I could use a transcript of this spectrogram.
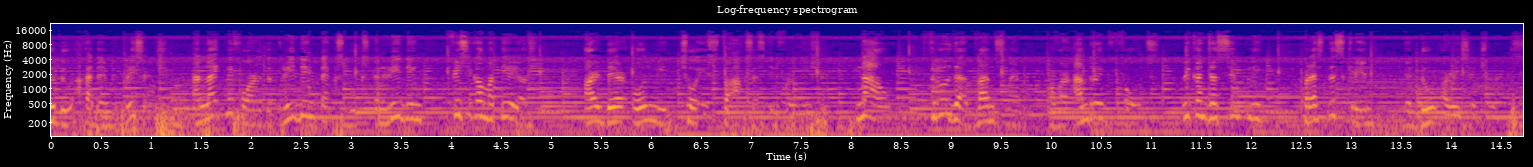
to do academic research. Unlike before, that reading textbooks and reading physical materials are their only choice to access information. Now, through the advancement of our Android phones, we can just simply press the screen and do our research works.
